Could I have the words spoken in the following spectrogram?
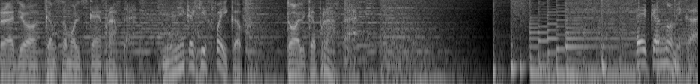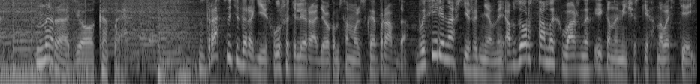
Радио «Комсомольская правда». Никаких фейков, только правда. «Экономика» на Радио КП. Здравствуйте, дорогие слушатели радио «Комсомольская правда». В эфире наш ежедневный обзор самых важных экономических новостей.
